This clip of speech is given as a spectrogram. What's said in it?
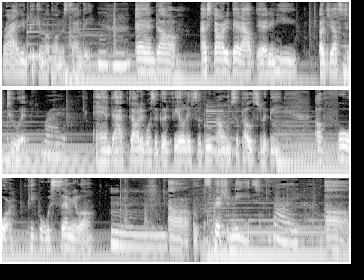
Friday and pick him up on a Sunday. Mm-hmm. And um, I started that out there, and he adjusted to it. Right. And I thought it was a good feel. It's a group home supposed to be of four people with similar mm. uh, special needs. Right. Uh,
